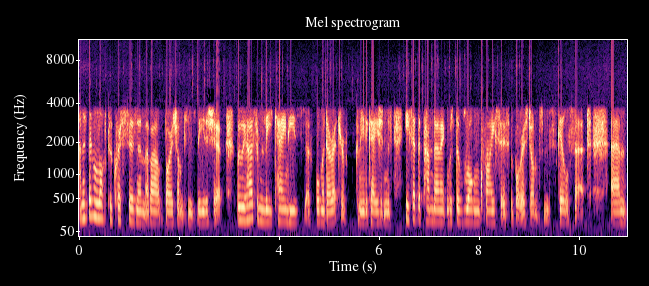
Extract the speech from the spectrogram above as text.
and there's been a lot of criticism about Boris Johnson's leadership. When we heard from Lee Cain, he's a former director of communications. He said the pandemic was the wrong crisis for Boris Johnson's skill set. Um,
